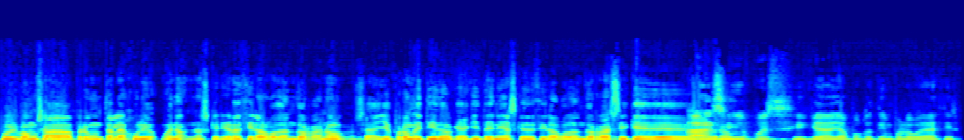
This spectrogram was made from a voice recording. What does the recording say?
pues vamos a preguntarle a Julio. Bueno, nos querías decir algo de Andorra, ¿no? O sea, yo he prometido que aquí tenías que decir algo de Andorra, así que... Ah, bueno, sí, pues sí que haya poco tiempo lo voy a decir.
